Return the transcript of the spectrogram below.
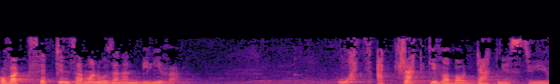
of accepting someone who's an unbeliever, what's attractive about darkness to you?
